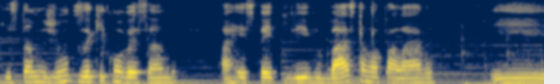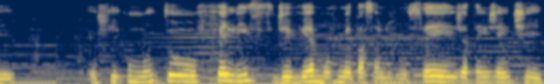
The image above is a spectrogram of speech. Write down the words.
que estamos juntos aqui conversando a respeito do livro Basta uma Palavra. E eu fico muito feliz de ver a movimentação de vocês. Já tem gente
